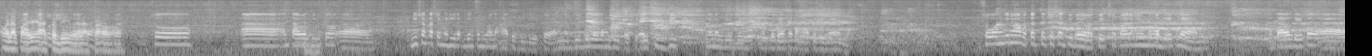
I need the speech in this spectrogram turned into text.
Wala pa yung at- atobi, atobi, wala pa. wala oo. So, ah ang tawag dito, ah Minsan kasi mahirap din kumuha ng atobi dito. Ang nagbibigay lang dito, si LCG na nagbibigay, nagbebenta ng atobi ngayon. So, ang ginawa ko, tagtag siya sa antibiotic. So, parang yung mga biik na yan, ang tawag dito, ah,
